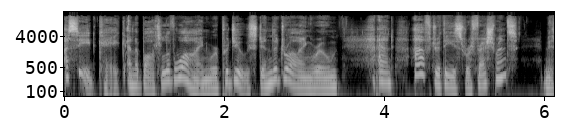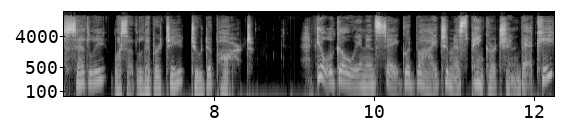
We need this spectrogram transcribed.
A seed cake and a bottle of wine were produced in the drawing room, and after these refreshments, Miss Sedley was at liberty to depart. You'll go in and say good-bye to Miss Pinkerton, Becky,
